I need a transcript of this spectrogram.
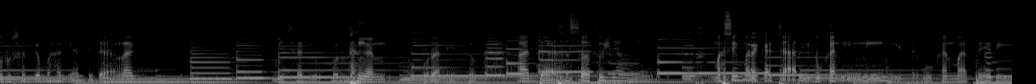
urusan kebahagiaan tidak lagi bisa diukur dengan ukuran itu ada sesuatu yang masih mereka cari bukan ini gitu bukan materi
